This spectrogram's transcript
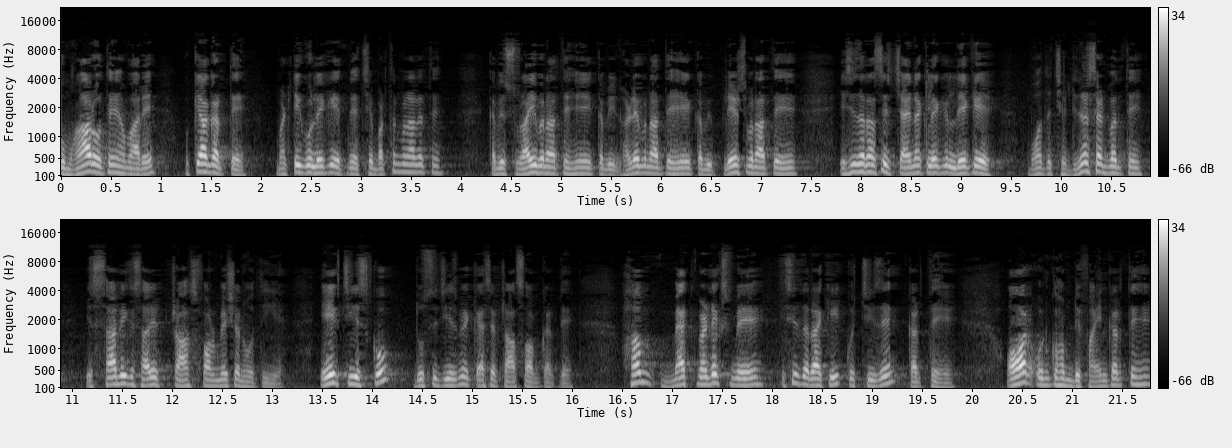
کمہار ہوتے ہیں ہمارے وہ کیا کرتے ہیں مٹی کو لے کے اتنے اچھے برتن بنا لیتے ہیں کبھی سرائی بناتے ہیں کبھی گھڑے بناتے ہیں کبھی پلیٹس بناتے ہیں اسی طرح سے چائنا کے لے کے بہت اچھے ڈنر سیٹ بنتے ہیں یہ ساری کی ساری ٹرانسفارمیشن ہوتی ہے ایک چیز کو دوسری چیز میں کیسے ٹرانسفارم کرتے ہیں ہم میتھمیٹکس میں اسی طرح کی کچھ چیزیں کرتے ہیں اور ان کو ہم ڈیفائن کرتے ہیں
